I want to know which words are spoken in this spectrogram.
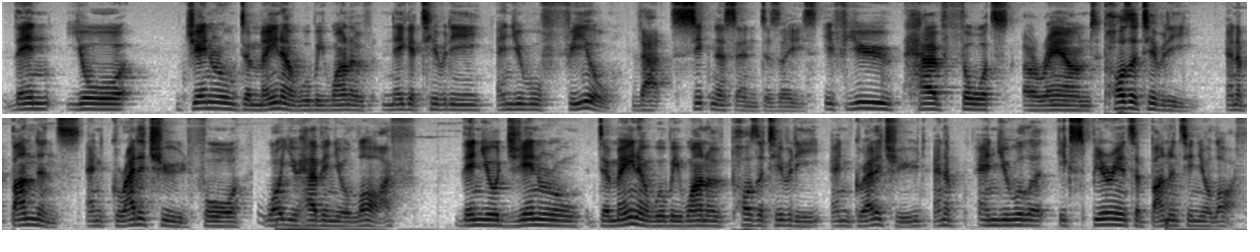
then your general demeanor will be one of negativity and you will feel that sickness and disease. If you have thoughts around positivity and abundance and gratitude for what you have in your life, then your general demeanor will be one of positivity and gratitude and and you will uh, experience abundance in your life.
